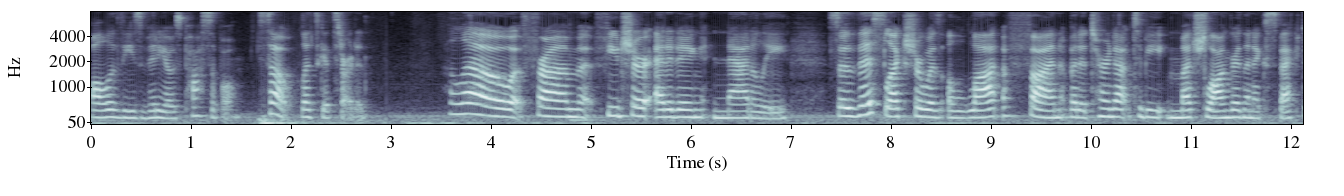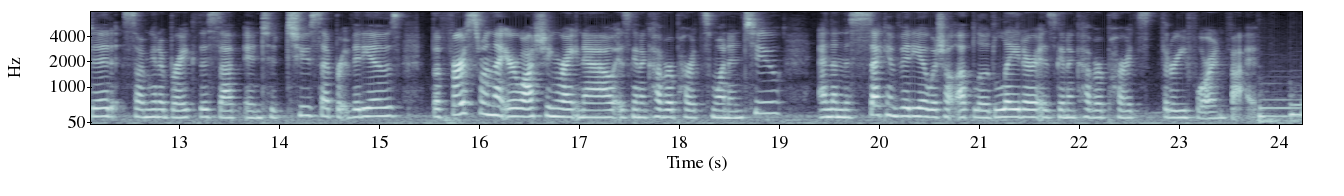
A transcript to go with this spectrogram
all of these videos possible. So let's get started. Hello from Future Editing Natalie. So, this lecture was a lot of fun, but it turned out to be much longer than expected. So, I'm going to break this up into two separate videos. The first one that you're watching right now is going to cover parts one and two, and then the second video, which I'll upload later, is going to cover parts three, four, and five.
